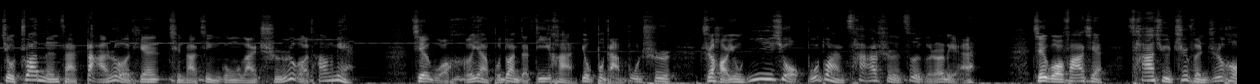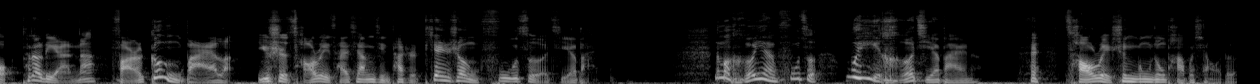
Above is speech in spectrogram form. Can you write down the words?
就专门在大热天请他进宫来吃热汤面。结果何晏不断的滴汗，又不敢不吃，只好用衣袖不断擦拭自个儿的脸。结果发现擦去脂粉之后，他的脸呢反而更白了。于是曹睿才相信他是天生肤色洁白。那么何晏肤色为何洁白呢？嘿，曹睿深宫中怕不晓得，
